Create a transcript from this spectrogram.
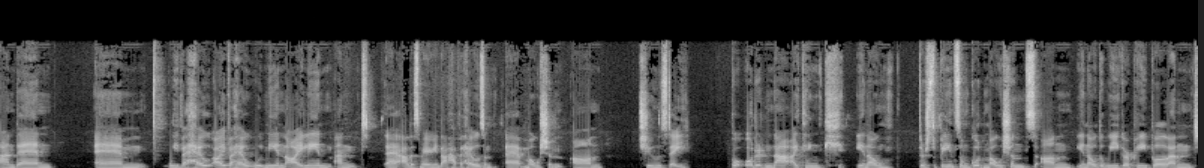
and then um, we've a house. I've a house with me and Eileen and uh, Alice Marion that have a housing uh, motion on Tuesday. But other than that, I think you know there's been some good motions on you know the Uyghur people and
